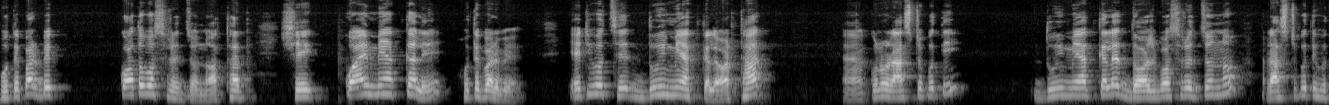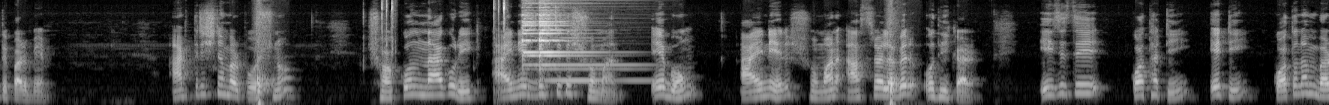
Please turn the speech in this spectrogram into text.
হতে পারবে কত বছরের জন্য? অর্থাৎ, সে কয় মেয়াদকালে হতে পারবে। এটি হচ্ছে দুই মেয়াদকালে, অর্থাৎ কোনো রাষ্ট্রপতি দুই মেয়াদকালে দশ বছরের জন্য রাষ্ট্রপতি হতে পারবে। আটত্রিশ নম্বর প্রশ্ন, সকল নাগরিক আইনের দৃষ্টিতে সমান এবং আইনের সমান আশ্রয় লাভের অধিকার। এই যে যে কথাটি, এটি কত নম্বর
